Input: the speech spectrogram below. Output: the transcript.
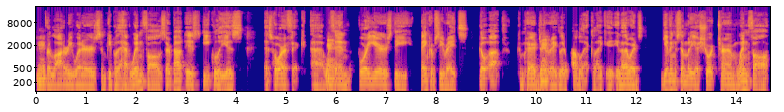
mm. for lottery winners and people that have windfalls are about as equally as as horrific. Uh, mm. within four years, the bankruptcy rates go up compared to the regular public. Like, in other words, giving somebody a short term windfall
